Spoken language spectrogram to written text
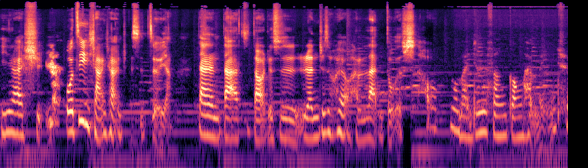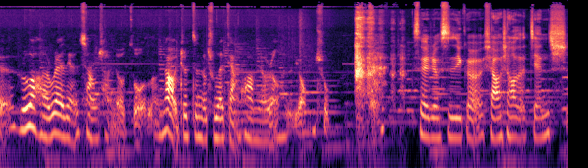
依赖许愿？我自己想一想就是这样。但大家知道，就是人就是会有很懒惰的时候。我们就是分工很明确。如果何瑞连上传都做了，那我就真的除了讲话没有任何的用处。所以就是一个小小的坚持。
